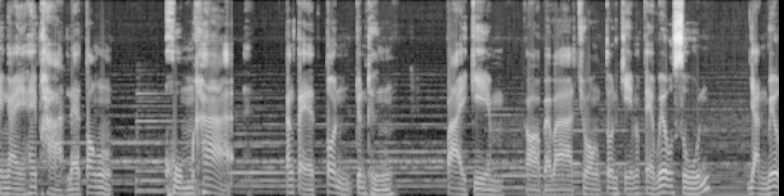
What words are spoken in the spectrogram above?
ยังไงให้ผ่านและต้องคุ้มค่าตั้งแต่ต้นจนถึงปลายเกม ก็แบบว่าช่วงต้นเกมตั้งแต่เวลศูนย์ยันเวล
